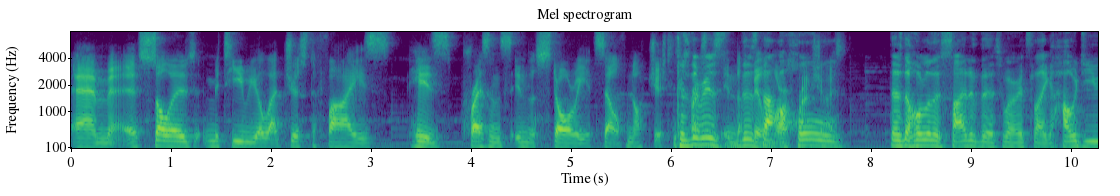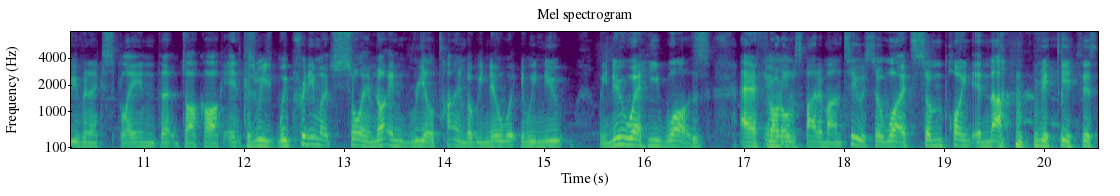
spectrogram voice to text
um, a solid material that justifies his presence in the story itself, not just his because there is in the there's film that or whole franchise. There's the whole other side of this where it's like how do you even explain that Doc Ock because we we pretty much saw him not in real time but we knew what we knew we knew where he was uh, throughout Mm-hmm. all of Spider-Man 2 so what at some point in that movie he just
